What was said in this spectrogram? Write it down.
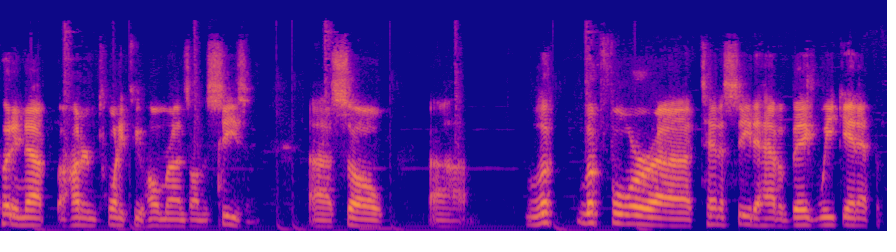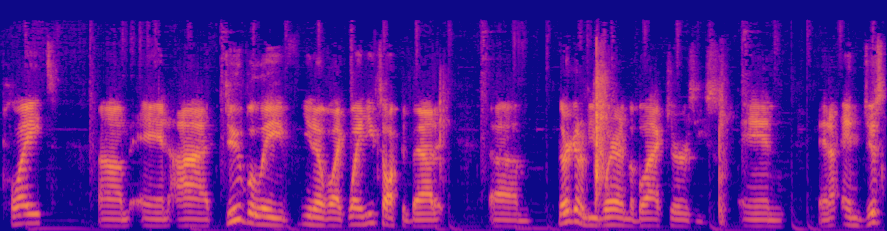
putting up 122 home runs on the season. Uh, so uh, look look for uh, Tennessee to have a big weekend at the plate. Um, and I do believe, you know, like Wayne, you talked about it. Um, they're going to be wearing the black jerseys, and and and just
